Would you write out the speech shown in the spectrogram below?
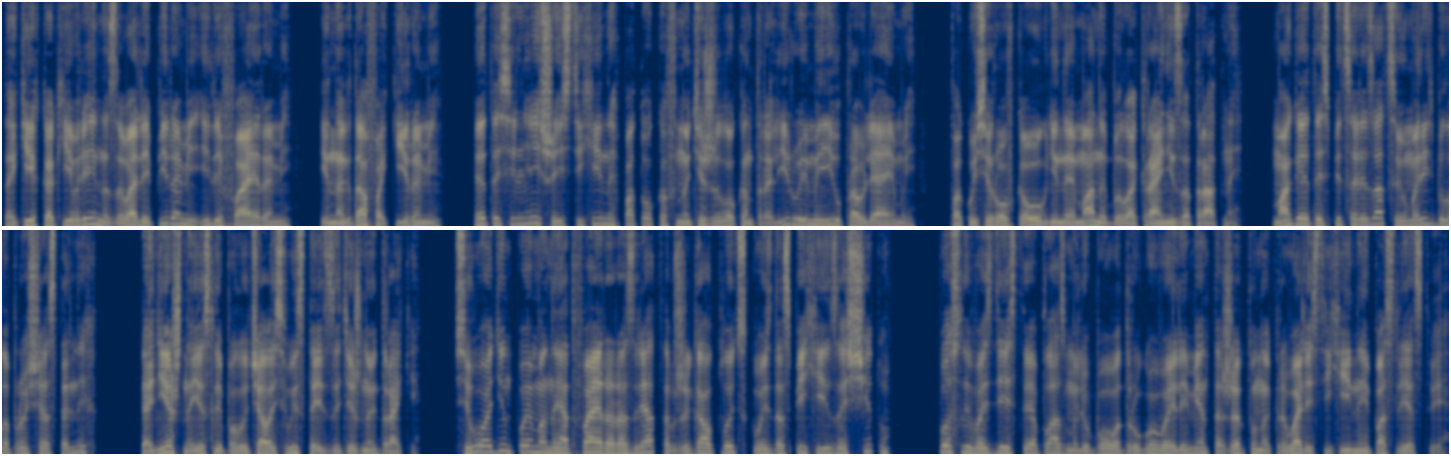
Таких, как еврей, называли пирами или фаерами, иногда факирами. Это сильнейший из стихийных потоков, но тяжело контролируемый и управляемый. Фокусировка огненной маны была крайне затратной. Мага этой специализации уморить было проще остальных. Конечно, если получалось выстоять в затяжной драке. Всего один пойманный от фаера разряд обжигал плоть сквозь доспехи и защиту. После воздействия плазмы любого другого элемента жертву накрывали стихийные последствия.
